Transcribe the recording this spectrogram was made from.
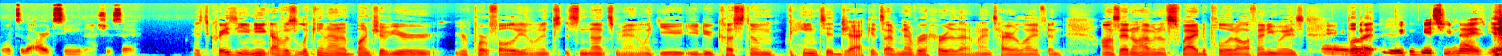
onto the art scene, I should say. It's crazy unique. I was looking at a bunch of your your portfolio and it's it's nuts, man. Like you you do custom painted jackets. I've never heard of that in my entire life and honestly I don't have enough swag to pull it off anyways. Hey, but we, we, can get you nice, bro.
